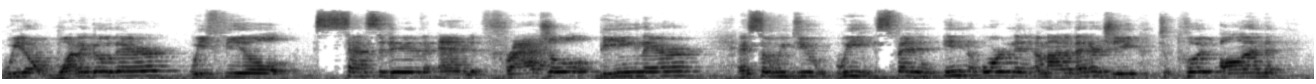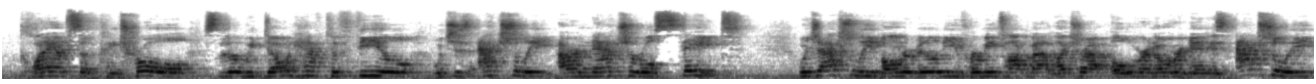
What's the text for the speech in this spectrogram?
We don't want to go there. We feel sensitive and fragile being there. And so we do we spend an inordinate amount of energy to put on clamps of control so that we don't have to feel which is actually our natural state. Which actually vulnerability you've heard me talk about lecture over and over again is actually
